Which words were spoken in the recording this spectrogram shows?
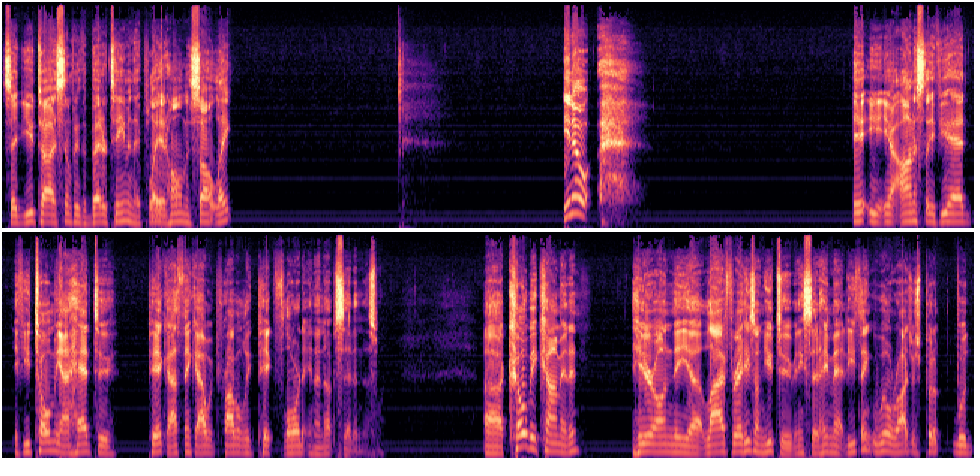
Said Utah is simply the better team and they play at home in Salt Lake. You know, it, yeah, honestly, if you had, if you told me I had to pick, I think I would probably pick Florida in an upset in this one. Uh, Kobe commented here on the uh, live thread. He's on YouTube, and he said, "Hey Matt, do you think Will Rogers put up would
